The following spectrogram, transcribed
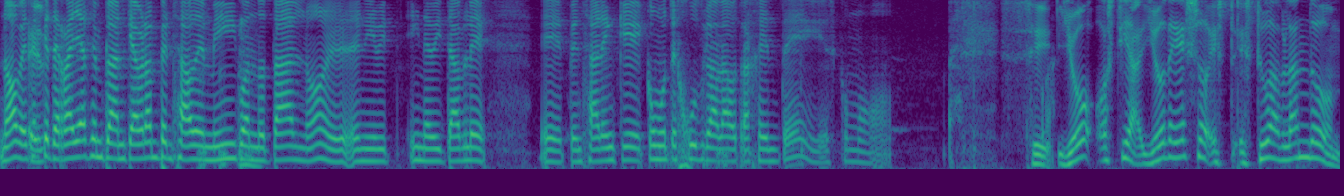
No, a veces El- que te rayas en plan, ¿qué habrán pensado de mí cuando tal, ¿no? Eh, inevi- Inevitable eh, pensar en que cómo te juzga la otra gente y es como. Sí, yo, hostia, yo de eso est- estuve hablando,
